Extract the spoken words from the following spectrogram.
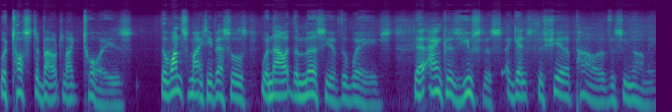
were tossed about like toys. The once mighty vessels were now at the mercy of the waves, their anchors useless against the sheer power of the tsunami.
